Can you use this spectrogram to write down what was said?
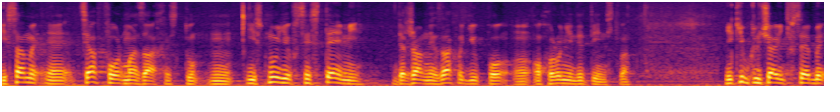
І саме е, ця форма захисту існує в системі державних заходів по е, охороні дитинства, які включають в себе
